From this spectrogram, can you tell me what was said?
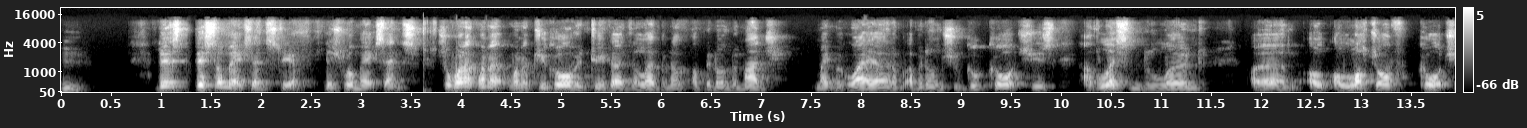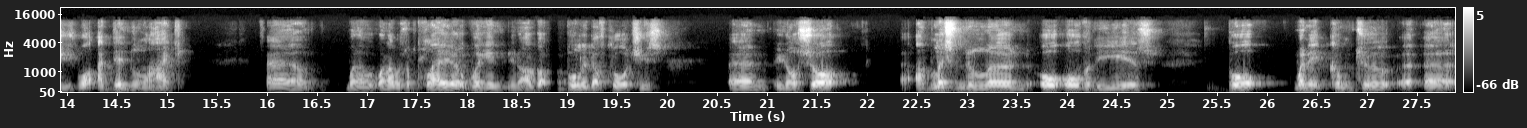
Mm. This this will make sense to you. This will make sense. So when I when I when I took over in 2011, I've, I've been under Madge, Mike Maguire, and I've, I've been under some good coaches. I've listened and learned um, a, a, lot of coaches what I didn't like. Uh, when I, when I was a player at Wigan, you know, I got bullied off coaches. Um, you know, so I've listened and learned over the years. But when it come to uh, uh,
